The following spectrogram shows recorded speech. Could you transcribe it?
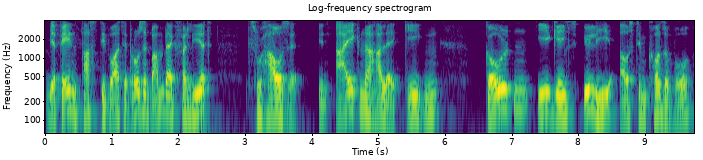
Mir fehlen fast die Worte. Brose Bamberg verliert zu Hause in eigener Halle gegen Golden Eagles Uli aus dem Kosovo.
